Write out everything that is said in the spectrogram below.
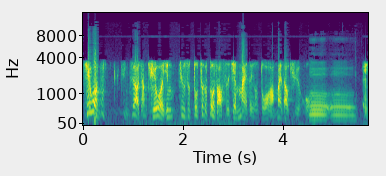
缺货不，你知道讲缺货已经就是多这个多少时间卖的有多好，卖到缺货。嗯嗯，哎，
